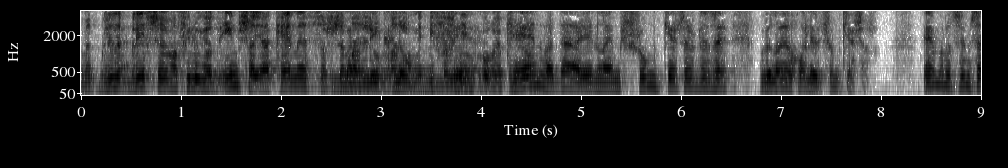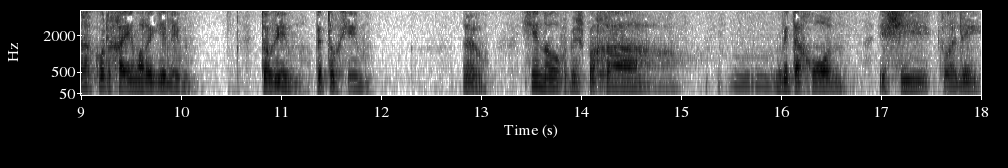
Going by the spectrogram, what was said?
בלי, בלי שהם אפילו יודעים שהיה כנס, או שמשהו משהו מבפנים בלי, קורה פתאום. כן, ודאי, אין להם שום קשר לזה, ולא יכול להיות שום קשר. הם רוצים סך הכל חיים הרגילים, טובים, בטוחים. חינוך, משפחה, ביטחון אישי, כללי.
